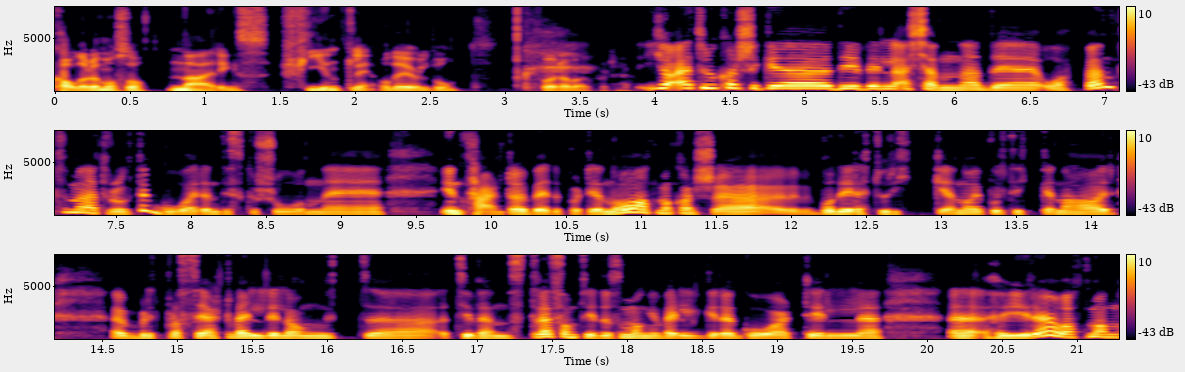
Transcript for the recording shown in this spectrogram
kaller dem også næringsfiendtlig, og det gjør litt vondt for Arbeiderpartiet? Ja, jeg tror kanskje ikke de vil erkjenne det åpent, men jeg tror nok det går en diskusjon i, internt i Arbeiderpartiet nå. At man kanskje både i retorikken og i politikken har eh, blitt plassert veldig langt uh, til venstre, samtidig som mange velgere går til uh, høyre, og at man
